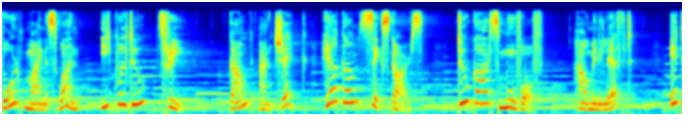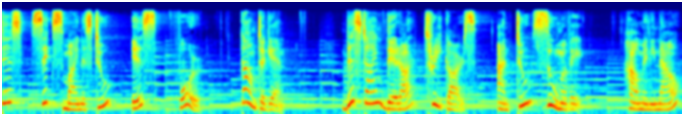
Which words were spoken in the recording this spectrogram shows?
4 minus 1 equal to 3. Count and check. Here come six cars. Two cars move off. How many left? It is 6 minus 2 is 4. Count again. This time there are three cars and two zoom away. How many now?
